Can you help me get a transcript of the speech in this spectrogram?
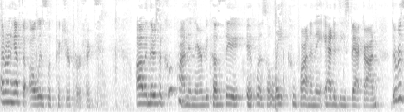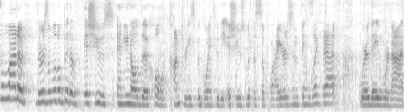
I don't have to always look picture perfect. Um, and there's a coupon in there because they it was a late coupon and they added these back on. There was a lot of, there was a little bit of issues and you know, the whole country's been going through the issues with the suppliers and things like that, where they were not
